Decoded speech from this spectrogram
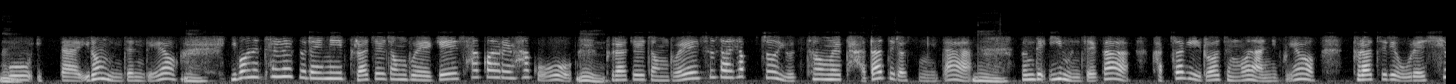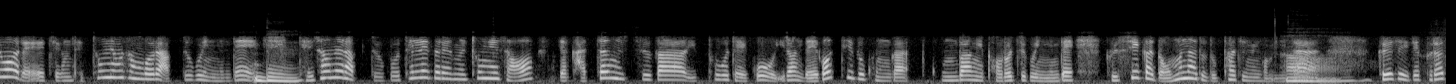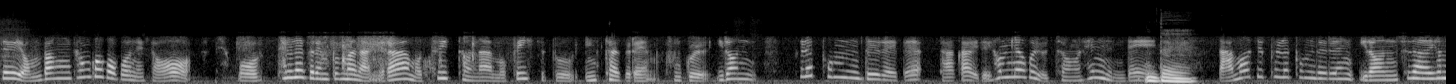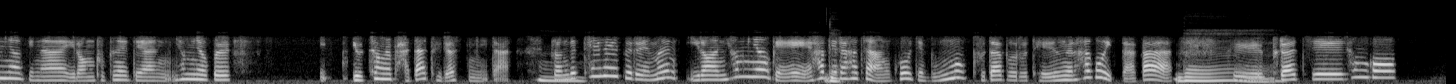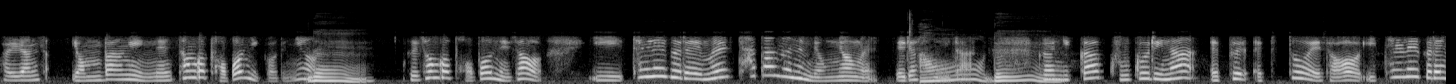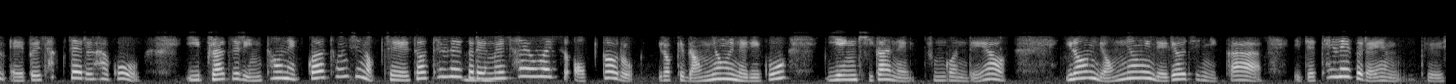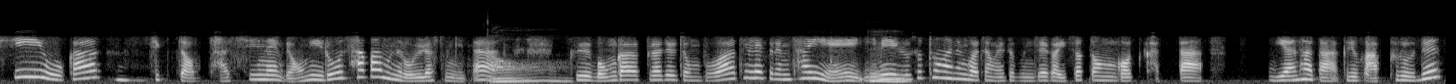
이용한다. 네. 있다 이런 문제인데요. 네. 이번에 텔레그램이 브라질 정부에게 사과를 하고 네. 브라질 정부의 수사 협조 요청을 받아들였습니다. 네. 그런데 이 문제가 갑자기 이루어진 건 아니고요. 브라질이 올해 10월에 지금 대통령 선거를 앞두고 있는데 네. 대선을 앞두고 텔레그램을 통해서 이제 가짜 뉴스가 유포되고 이런 네거티브 공간 공방이 벌어지고 있는데 그 수위가 너무나도 높아지는 겁니다. 아. 그래서 이제 브라질 연방 선거법원에서 뭐 텔레그램뿐만 아니라 뭐 트위터나 뭐 페이스북, 인스타그램, 구글 이런 플랫폼들에다가 이제 협력을 요청을 했는데 네. 나머지 플랫폼들은 이런 수사 협력이나 이런 부분에 대한 협력을 요청을 받아들였습니다. 음. 그런데 텔레그램은 이런 협력에 합의를 네. 하지 않고 이제 묵묵부답으로 대응을 하고 있다가 네. 그 브라질 선거 관련 연방에 있는 선거 법원이 있거든요. 네. 그 선거 법원에서 이 텔레그램을 차단하는 명령을 내렸습니다. 아, 네. 그러니까 구글이나 애플 앱스토어에서 이 텔레그램 앱을 삭제를 하고 이 브라질 인터넷과 통신업체에서 텔레그램을 음. 사용할 수 없도록 이렇게 명령을 내리고 이행 기간을 둔 건데요. 이런 명령이 내려지니까 이제 텔레그램 그 CEO가 음. 직접 자신의 명의로 사과문을 올렸습니다. 어. 그 뭔가 브라질 정부와 텔레그램 사이에 네. 이메일로 네. 소통하는 과정에서 문제가 있었던 것 같다. 미안하다. 그리고 앞으로는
